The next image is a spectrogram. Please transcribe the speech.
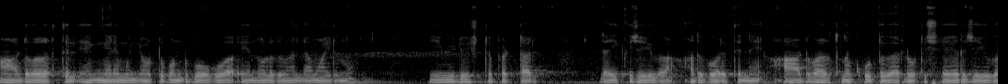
ആട് വളർത്തൽ എങ്ങനെ മുന്നോട്ട് കൊണ്ടുപോകുക എന്നുള്ളതുമെല്ലാമായിരുന്നു. ഈ വീഡിയോ ഇഷ്ടപ്പെട്ടാൽ ലൈക്ക് ചെയ്യുക. അതുപോലെ തന്നെ ആട് വളർത്തുന്ന കൂട്ടുകാരിലോട്ട് ഷെയർ ചെയ്യുക.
